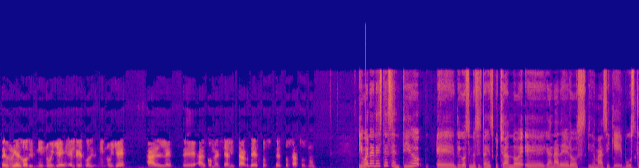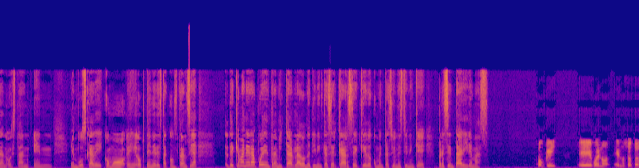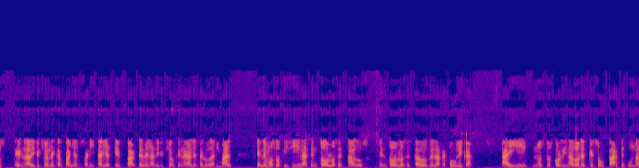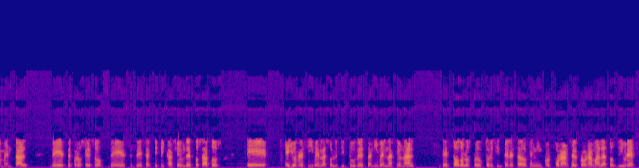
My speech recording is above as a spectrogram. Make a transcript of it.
El riesgo disminuye, el riesgo disminuye al este al comercializar de estos de estos actos, ¿no? Y bueno, en este sentido, eh, digo, si nos están escuchando eh, ganaderos y demás y que buscan o están en, en busca de cómo eh, obtener esta constancia, ¿de qué manera pueden tramitarla? ¿Dónde tienen que acercarse? ¿Qué documentaciones tienen que presentar y demás? Ok, bueno, nosotros en la Dirección de Campañas Sanitarias, que es parte de la Dirección General de Salud Animal, tenemos oficinas en todos los estados, en todos los estados de la República ahí nuestros coordinadores, que son parte fundamental de este proceso de, certificación de estos datos, eh, ellos reciben las solicitudes a nivel nacional de todos los productores interesados en incorporarse al programa de datos libres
